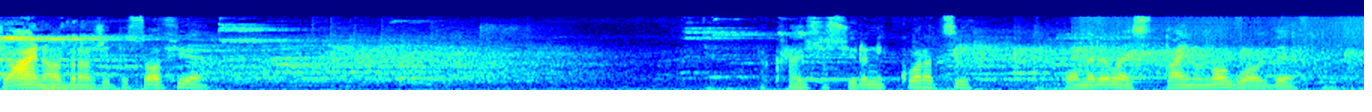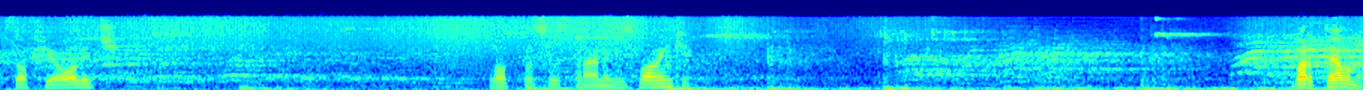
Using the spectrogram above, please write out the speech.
sjajna odbrana Žite Sofije. Na kraju su svirani koraci. Pomerila je stajnu nogu ovde Sofija Olić. Lopta sa strane za Slovenke. Bartelme.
